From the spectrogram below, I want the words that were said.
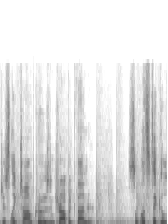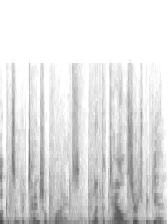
just like Tom Cruise in Tropic Thunder. So let's take a look at some potential clients. Let the talent search begin.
